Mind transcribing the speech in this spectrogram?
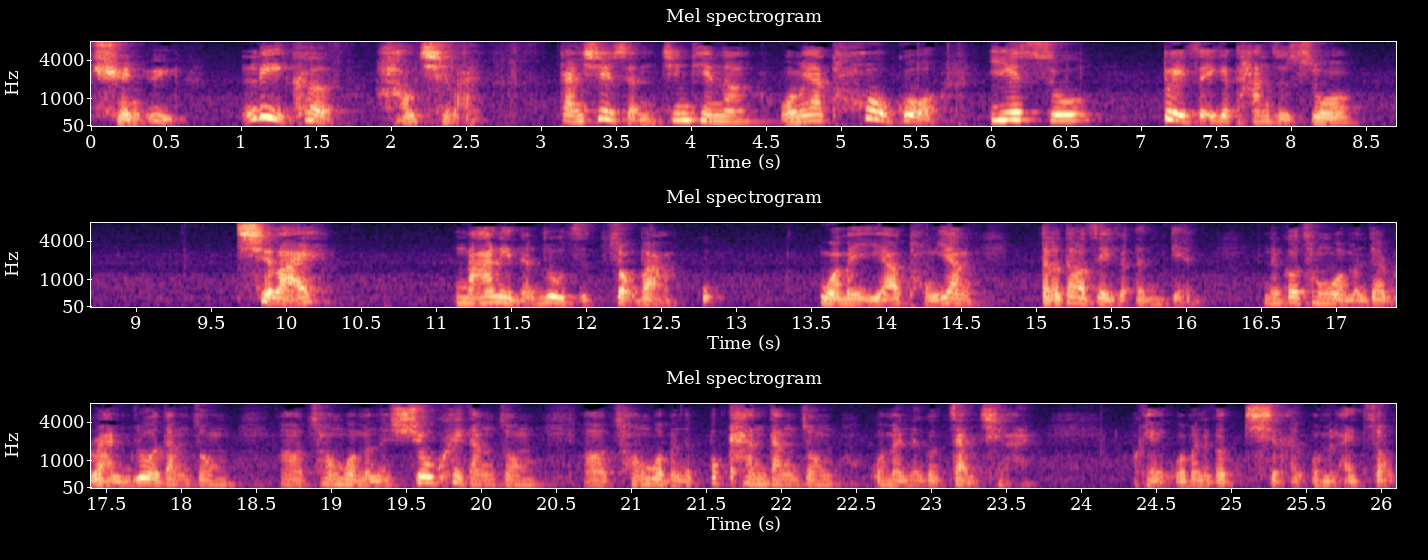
痊愈，立刻。好起来，感谢神！今天呢，我们要透过耶稣对着一个摊子说：“起来，拿你的褥子走吧。”我我们也要同样得到这个恩典，能够从我们的软弱当中啊，从我们的羞愧当中啊，从我们的不堪当中，我们能够站起来。OK，我们能够起来，我们来走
